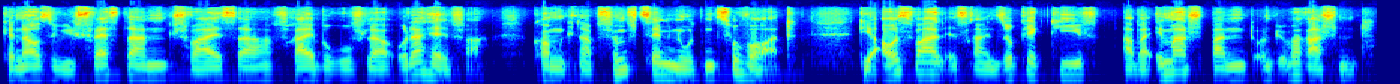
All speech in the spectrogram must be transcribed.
genauso wie Schwestern, Schweißer, Freiberufler oder Helfer, kommen knapp 15 Minuten zu Wort. Die Auswahl ist rein subjektiv, aber immer spannend und überraschend.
